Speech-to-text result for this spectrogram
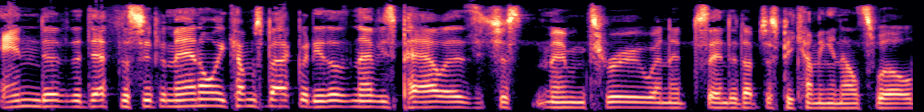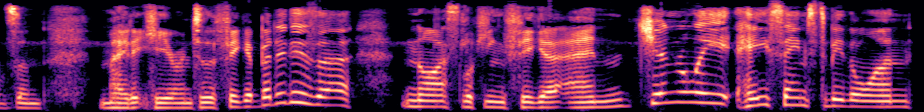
end of the death of Superman. Oh, he comes back, but he doesn't have his powers. It's just moving through, and it's ended up just becoming an Elseworlds and made it here into the figure. But it is a nice looking figure, and generally he seems to be the one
